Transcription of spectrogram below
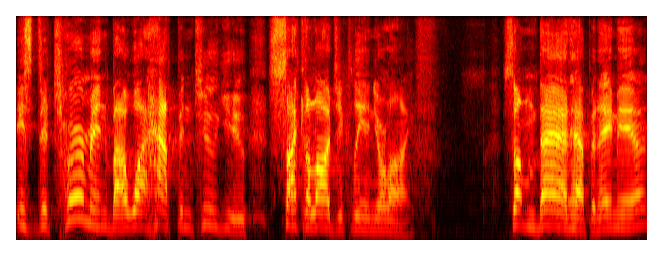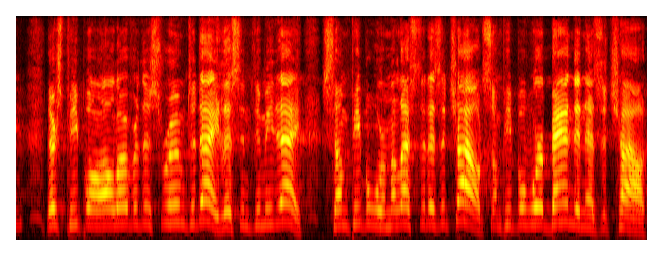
is determined by what happened to you psychologically in your life. Something bad happened, amen. There's people all over this room today. Listen to me today. Some people were molested as a child. Some people were abandoned as a child.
